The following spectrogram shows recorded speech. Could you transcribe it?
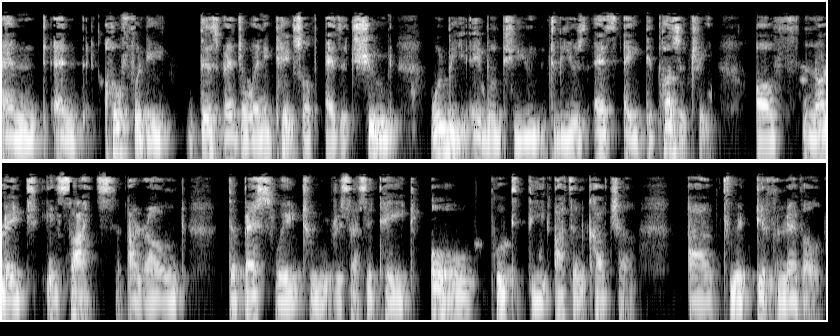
And, and hopefully this venture, when it takes off as it should, will be able to, to be used as a depository of knowledge, insights around the best way to resuscitate or put the art and culture uh, to a different level.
